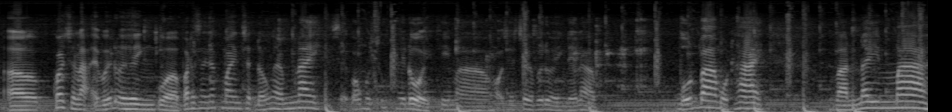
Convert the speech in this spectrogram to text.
Uh, quay trở lại với đội hình của Paris Saint-Germain trận đấu ngày hôm nay sẽ có một chút thay đổi khi mà họ sẽ chơi với đội hình đấy là 4-3-1-2 và Neymar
